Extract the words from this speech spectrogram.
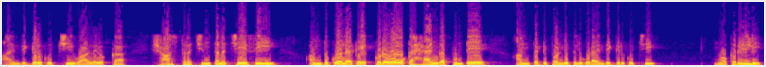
ఆయన దగ్గరకు వచ్చి వాళ్ళ యొక్క శాస్త్ర చింతన చేసి అందుకోలేక ఎక్కడో ఒక హ్యాంగప్ ఉంటే అంతటి పండితులు కూడా ఆయన దగ్గరకు వచ్చి మోకరిల్లి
